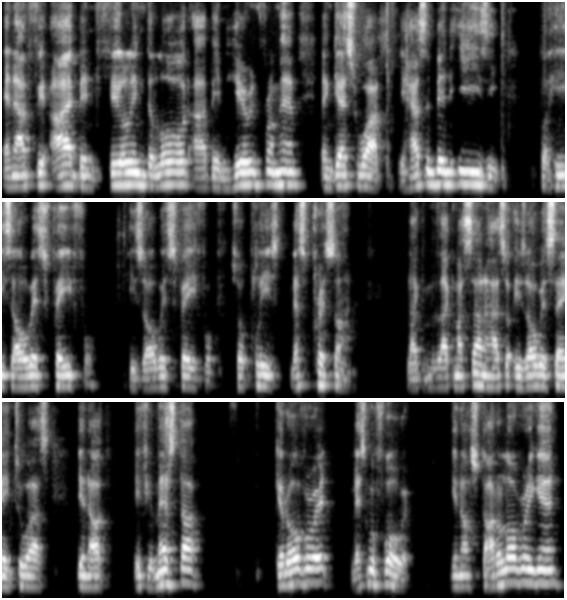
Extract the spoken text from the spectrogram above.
And I feel I've been feeling the Lord. I've been hearing from him. And guess what? It hasn't been easy, but he's always faithful. He's always faithful. So please let's press on. Like, like my son has he's always saying to us, you know, if you messed up, get over it. Let's move forward. You know, start all over again.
